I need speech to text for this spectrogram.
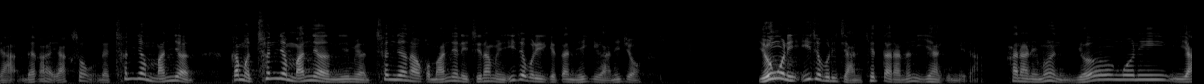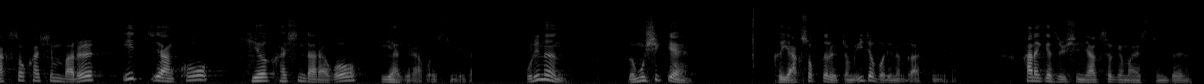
야 내가 약속 내 천년 만년 그러면 천년 만년이면 천년하고 만년이 지나면 잊어버리겠다는 얘기가 아니죠. 영원히 잊어버리지 않겠다라는 이야기입니다. 하나님은 영원히 약속하신 바를 잊지 않고 기억하신다라고 이야기를 하고 있습니다. 우리는 너무 쉽게 그 약속들을 좀 잊어버리는 것 같습니다. 하나님께서 주신 약속의 말씀들,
